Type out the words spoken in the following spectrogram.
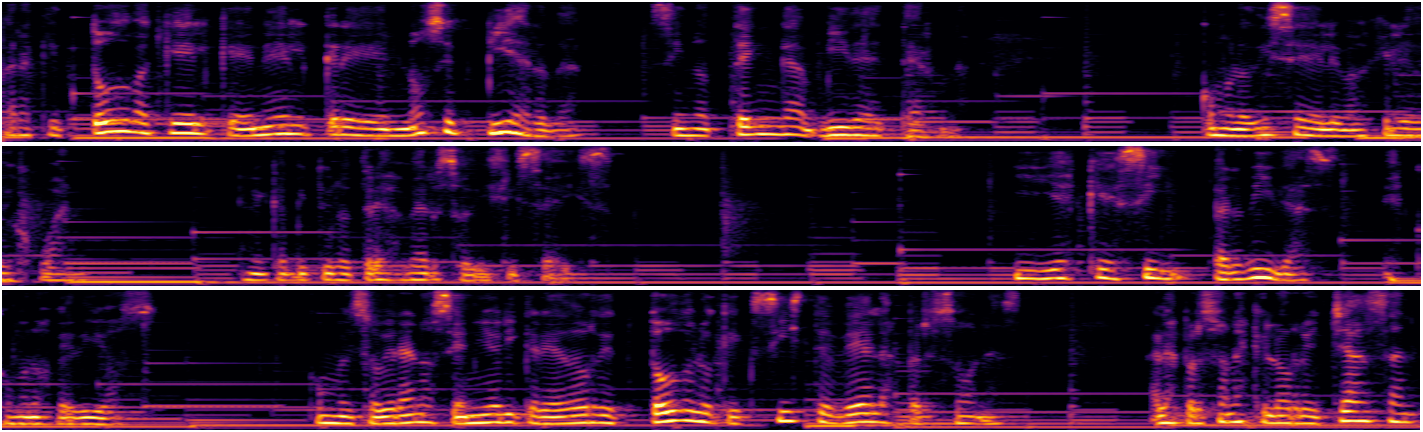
para que todo aquel que en Él cree no se pierda, sino tenga vida eterna como lo dice el Evangelio de Juan en el capítulo 3, verso 16. Y es que sí, perdidas es como nos ve Dios, como el soberano Señor y Creador de todo lo que existe ve a las personas, a las personas que lo rechazan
